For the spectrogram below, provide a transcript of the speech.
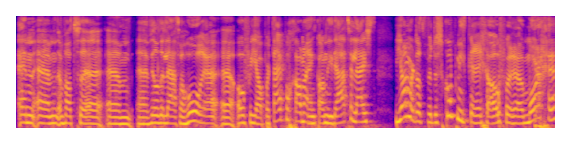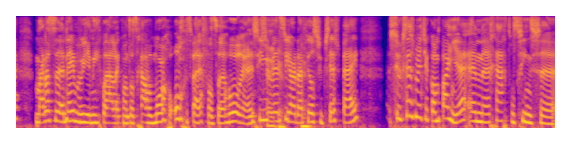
En ehm, wat eh, ehm, eh, wilde laten horen eh, over jouw partijprogramma en kandidatenlijst. Jammer dat we de scoop niet kregen over morgen. Maar dat nemen we je niet kwalijk. Want dat gaan we morgen ongetwijfeld eh, horen en zien. We wensen jou daar veel succes bij. Succes met je campagne. En eh, graag tot ziens eh,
